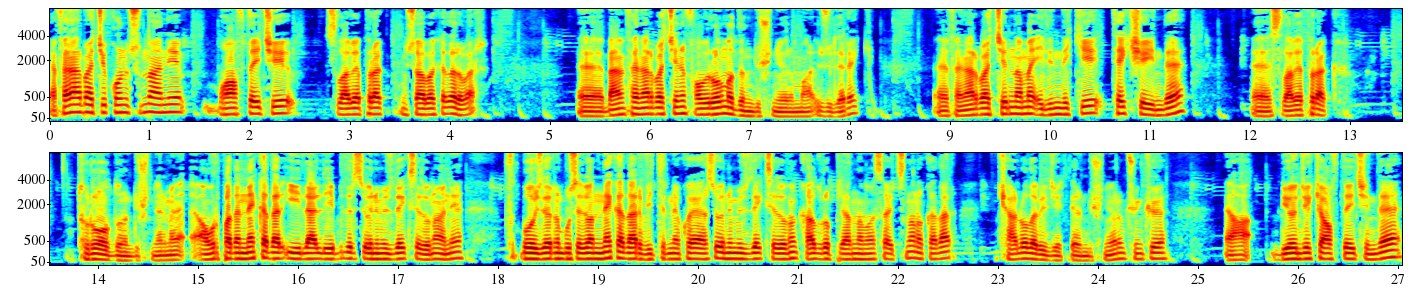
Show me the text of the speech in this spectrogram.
Ya Fenerbahçe konusunda hani bu hafta içi Slavia Prag müsabakaları var. E, ben Fenerbahçe'nin favori olmadığını düşünüyorum üzülerek. E, Fenerbahçe'nin ama elindeki tek şeyinde e, Slavia Prag turu olduğunu düşünüyorum. Yani Avrupa'da ne kadar iyi ilerleyebilirse önümüzdeki sezonu hani futbolcuların bu sezon ne kadar vitrine koyarsa önümüzdeki sezonun kadro planlaması açısından o kadar karlı olabileceklerini düşünüyorum. Çünkü ya, bir önceki hafta içinde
